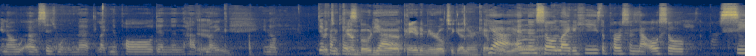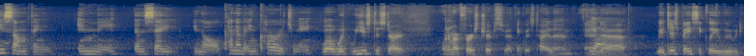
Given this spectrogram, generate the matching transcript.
You know, uh, since when we met, like Nepal, then then have Yeah, like, you know, Went to places. Cambodia, Yeah, painted a mural together in Cambodia. yeah, and then so and, uh, like he's the person that also sees something in me, then say, you know, kind of encourage me. Well, when we used to start, one of our first trips, I think, was Thailand, and Yeah. uh, we just basically we would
